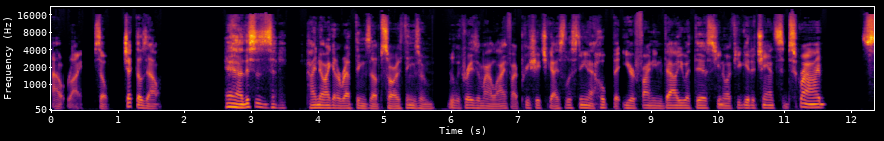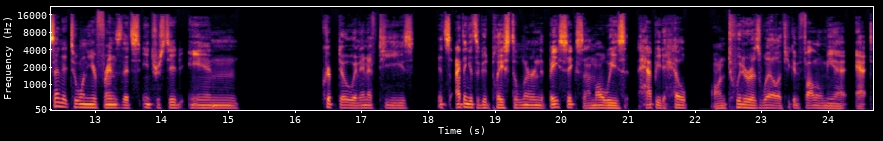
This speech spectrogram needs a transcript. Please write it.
outright. So check those out. Yeah, this is, I know I got to wrap things up. Sorry, things are really crazy in my life. I appreciate you guys listening. I hope that you're finding value at this. You know, if you get a chance, subscribe, send it to one of your friends that's interested in crypto and NFTs. It's I think it's a good place to learn the basics. I'm always happy to help on Twitter as well. If you can follow me at at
